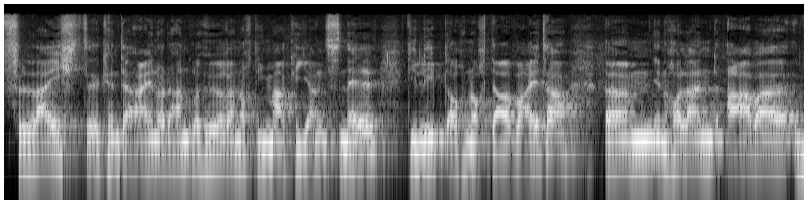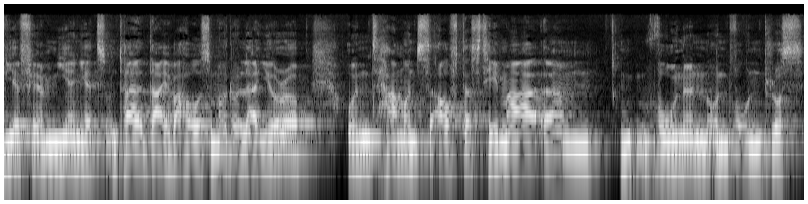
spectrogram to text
Vielleicht kennt der ein oder andere Hörer noch die Marke Jan Snell. Die lebt auch noch da weiter ähm, in Holland. Aber wir firmieren jetzt unter Diver House Modular Europe und haben uns auf das Thema ähm, Wohnen und Wohnen Plus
